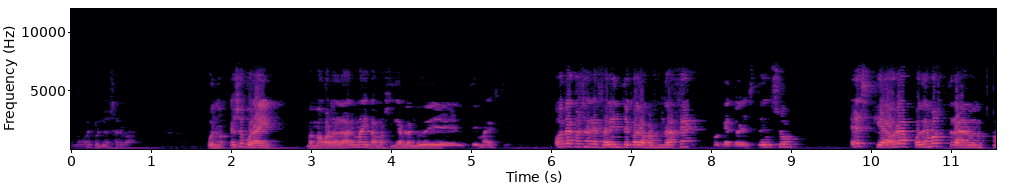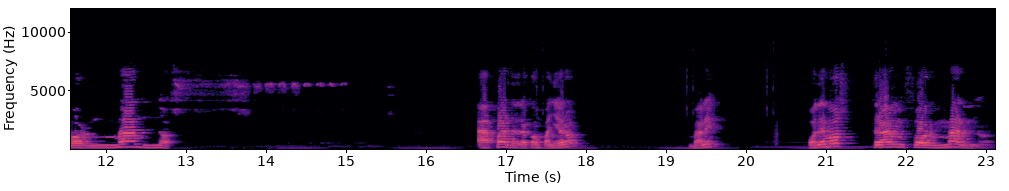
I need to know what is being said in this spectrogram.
como habéis podido observar. Bueno, eso por ahí. Vamos a guardar el arma y vamos a seguir hablando del tema este. Otra cosa referente con los personajes, porque esto es extenso, es que ahora podemos transformarnos. Aparte de los compañeros, ¿vale? Podemos transformarnos.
